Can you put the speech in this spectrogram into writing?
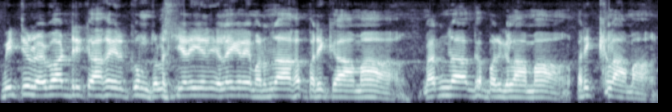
வீட்டில் வழிபாட்டிற்காக இருக்கும் துளசி இலையில் இலைகளை மருந்தாக பறிக்காமா? மருந்தாக பறிக்கலாமா? பறிக்கலாமா?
